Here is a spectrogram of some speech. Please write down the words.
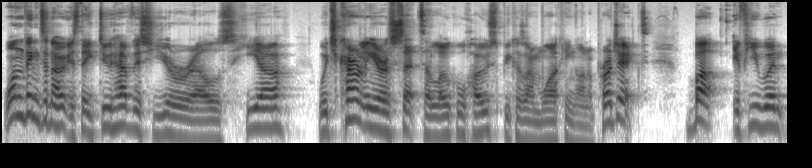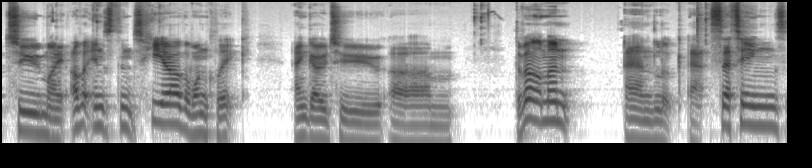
One thing to note is they do have this URLs here, which currently are set to localhost because I'm working on a project. But if you went to my other instance here, the one click, and go to um, development and look at settings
